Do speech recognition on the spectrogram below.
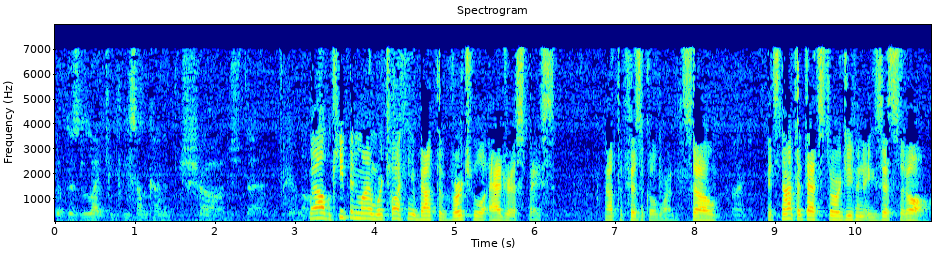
But there's likely to be some kind of charge Well, keep in mind we're talking about the virtual address space, not the physical one. So it's not that that storage even exists at all.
